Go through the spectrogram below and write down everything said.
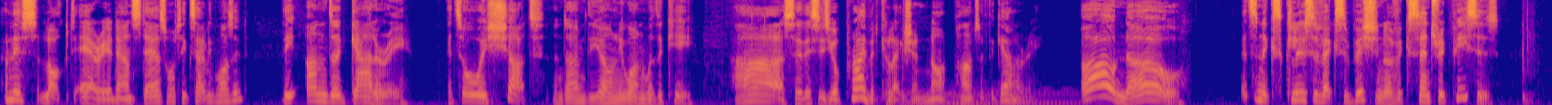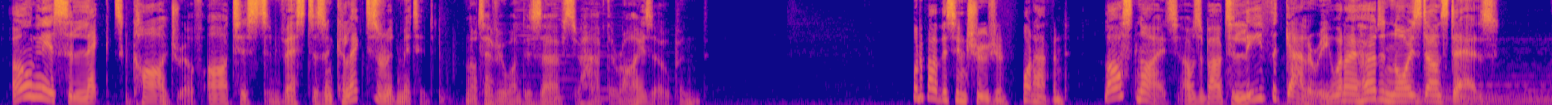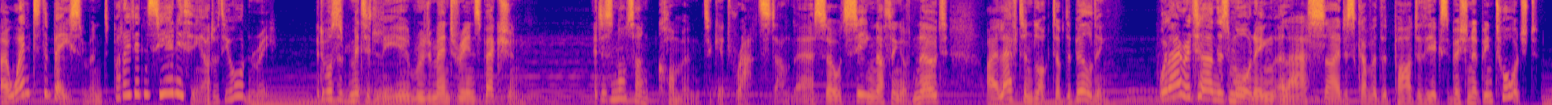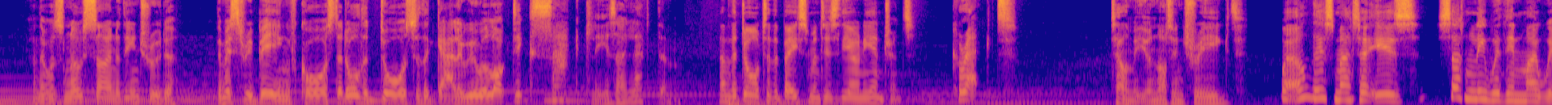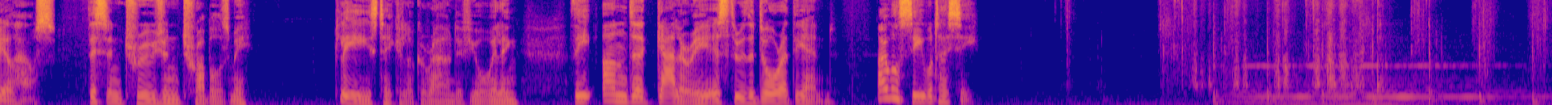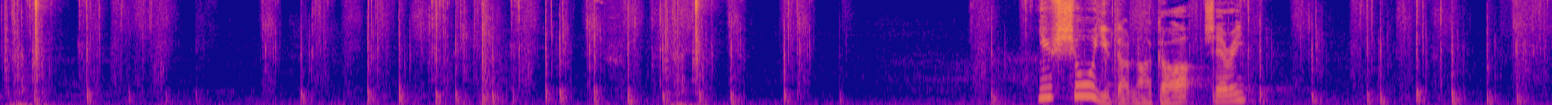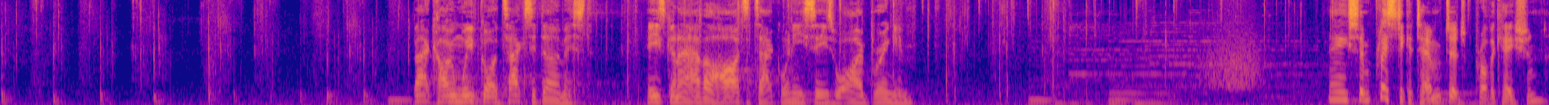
And this locked area downstairs, what exactly was it? The under gallery. It's always shut, and I'm the only one with the key. Ah, so this is your private collection, not part of the gallery. Oh, no! It's an exclusive exhibition of eccentric pieces. Only a select cadre of artists, investors, and collectors are admitted. Not everyone deserves to have their eyes opened. What about this intrusion? What happened? Last night, I was about to leave the gallery when I heard a noise downstairs. I went to the basement, but I didn't see anything out of the ordinary. It was admittedly a rudimentary inspection. It is not uncommon to get rats down there, so seeing nothing of note, I left and locked up the building. When I returned this morning, alas, I discovered that part of the exhibition had been torched, and there was no sign of the intruder. The mystery being, of course, that all the doors to the gallery were locked exactly as I left them. And the door to the basement is the only entrance? Correct. Tell me you're not intrigued. Well, this matter is certainly within my wheelhouse. This intrusion troubles me. Please take a look around if you're willing. The under gallery is through the door at the end. I will see what I see. You sure you don't like art, Sherry? Back home, we've got a taxidermist. He's gonna have a heart attack when he sees what I bring him. A simplistic attempt at provocation.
